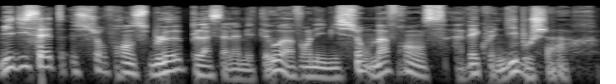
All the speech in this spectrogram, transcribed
Midi 7 sur France Bleu, place à la météo avant l'émission Ma France avec Wendy Bouchard.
